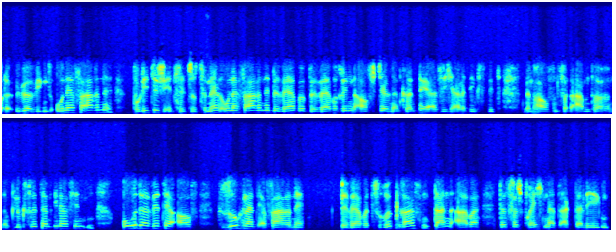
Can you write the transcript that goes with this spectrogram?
oder überwiegend unerfahrene, politisch institutionell unerfahrene Bewerber, Bewerberinnen aufstellen, dann könnte er sich allerdings mit einem Haufen von Abenteurern und Glücksrittern wiederfinden. Oder wird er auf sogenannte erfahrene Bewerber zurückgreifen, dann aber das Versprechen ad acta legen,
